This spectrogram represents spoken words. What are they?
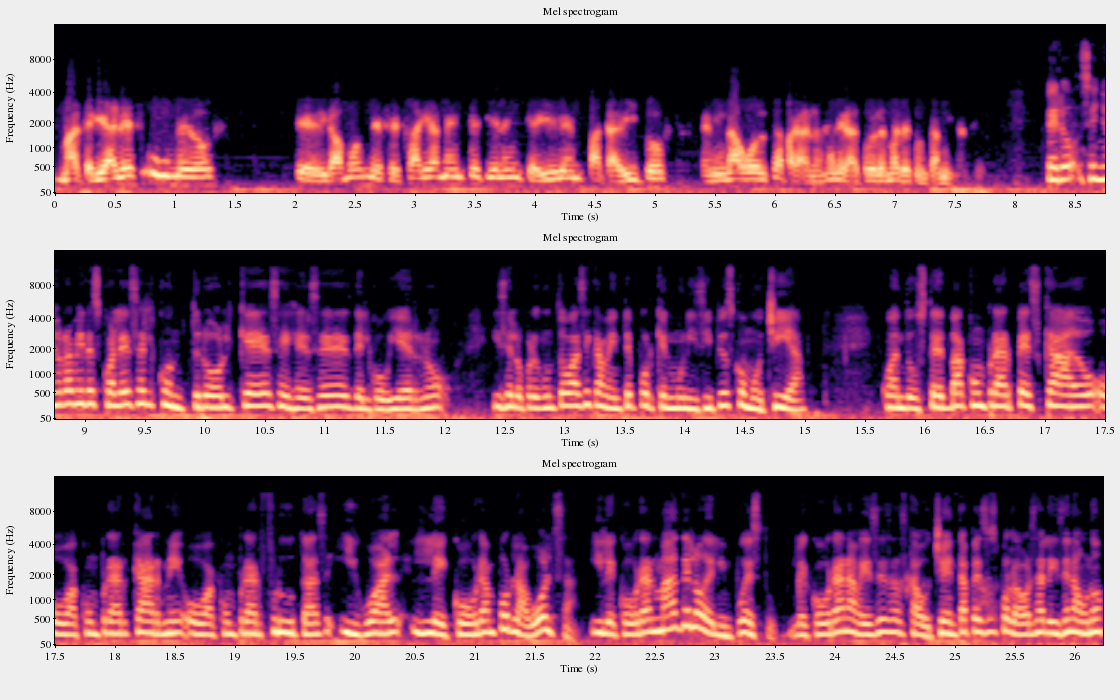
materiales húmedos que, digamos, necesariamente tienen que ir empacaditos en una bolsa para no generar problemas de contaminación. Pero, señor Ramírez, ¿cuál es el control que se ejerce desde el gobierno? Y se lo pregunto básicamente porque en municipios como Chía, cuando usted va a comprar pescado o va a comprar carne o va a comprar frutas, igual le cobran por la bolsa y le cobran más de lo del impuesto. Le cobran a veces hasta 80 pesos por la bolsa. Le dicen a uno,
